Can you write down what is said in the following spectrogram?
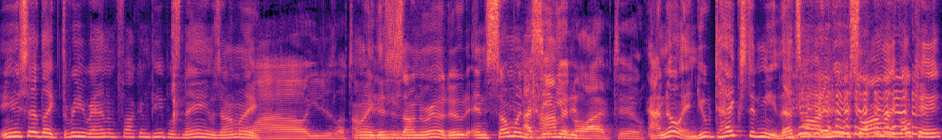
And you said like three random fucking people's names. And I'm like, Wow, you just left. I'm like, this is unreal, dude. And someone I seen you in live too. I know, and you texted me. That's how I knew. So I'm like, okay,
